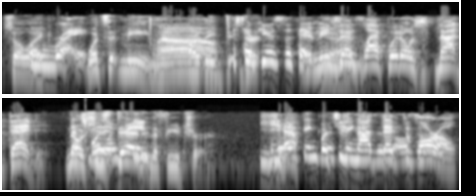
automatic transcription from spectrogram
So, like, Right. what's it mean? Oh. Are they? So here's the thing. It means Yeah. that Black Widow's not dead. no, That's she's what- Well, I dead think- in the future. yeah, I think but she's not is, is dead also- tomorrow.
